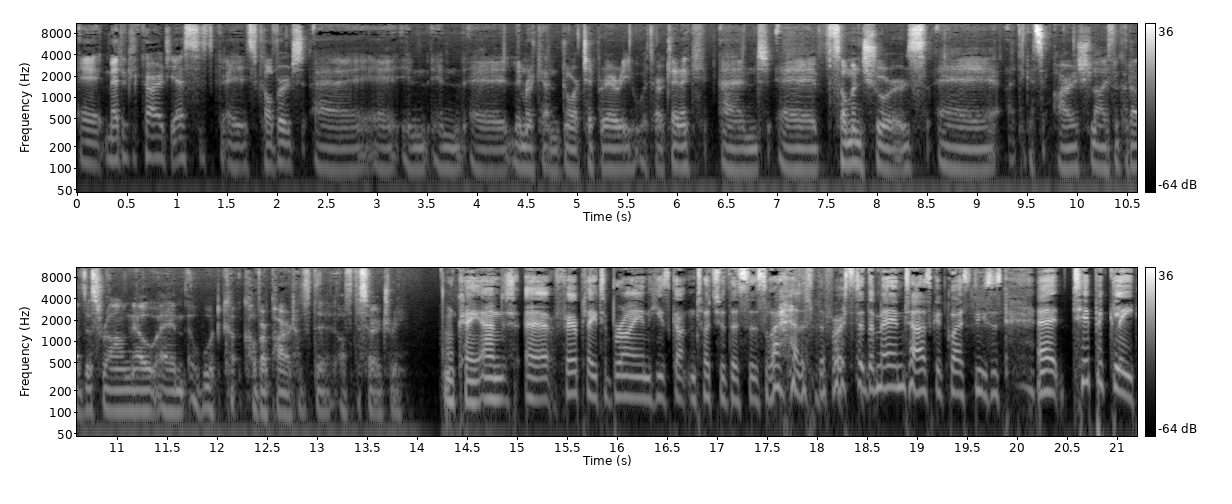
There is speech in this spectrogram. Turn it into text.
Uh, medical card, yes, it's, uh, it's covered uh, in in uh, Limerick and North Tipperary with our clinic, and uh, some insurers, uh, I think it's Irish Life, I could have this wrong now, um, would co- cover part of the of the surgery. Okay, and uh, fair play to Brian. He's got in touch with us as well. the first of the men to ask a question. He says, uh, typically,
